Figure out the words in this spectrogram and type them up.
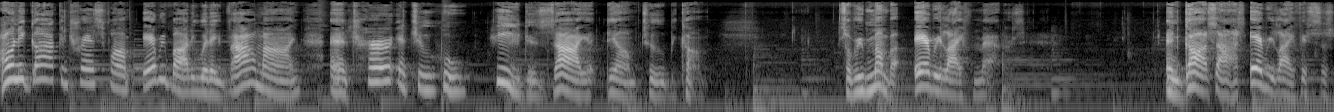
Only God can transform everybody with a vile mind and turn into who he desired them to become. So remember, every life matters. In God's eyes, every life is,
